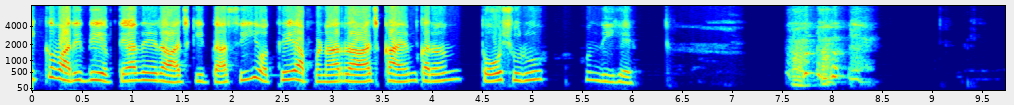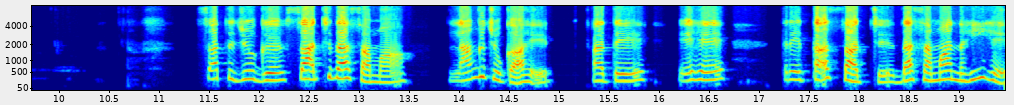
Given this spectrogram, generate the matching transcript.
ਇੱਕ ਵਾਰੀ ਦੇਵਤਿਆਂ ਨੇ ਰਾਜ ਕੀਤਾ ਸੀ, ਉੱਥੇ ਆਪਣਾ ਰਾਜ ਕਾਇਮ ਕਰਨ ਤੋਂ ਸ਼ੁਰੂ ਹੁੰਦੀ ਹੈ। ਸਤਜੁਗ ਸੱਚ ਦਾ ਸਮਾਂ ਲੰਘ ਚੁੱਕਾ ਹੈ ਅਤੇ ਇਹ ਤ੍ਰੇਤਾ ਸੱਚ ਦਾ ਸਮਾਂ ਨਹੀਂ ਹੈ।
